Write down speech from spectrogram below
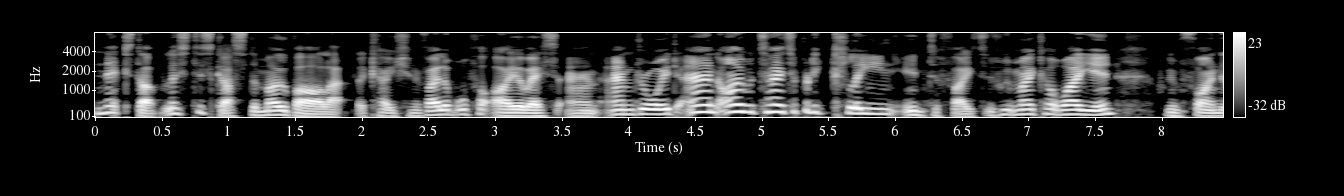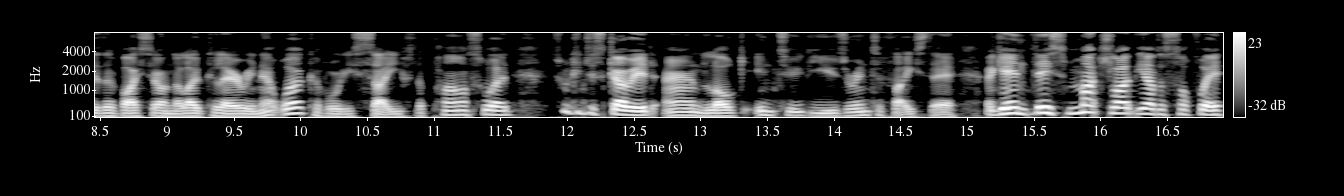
Next up, let's discuss the mobile application available for iOS and Android, and I would say it's a pretty clean interface. As we make our way in, we can find a device there on the local area network. I've already saved the password, so we can just go in and log into the user interface there. Again, this, much like the other software,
